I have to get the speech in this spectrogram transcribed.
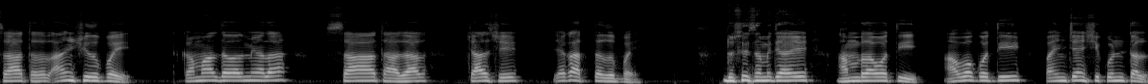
सात हजार ऐंशी रुपये. कमाल दर मिळाला सात हजार चारशे एकाहत्तर रुपये. दुसरी समिती आहे अमरावती. आवक होती पंच्याऐंशी क्विंटल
